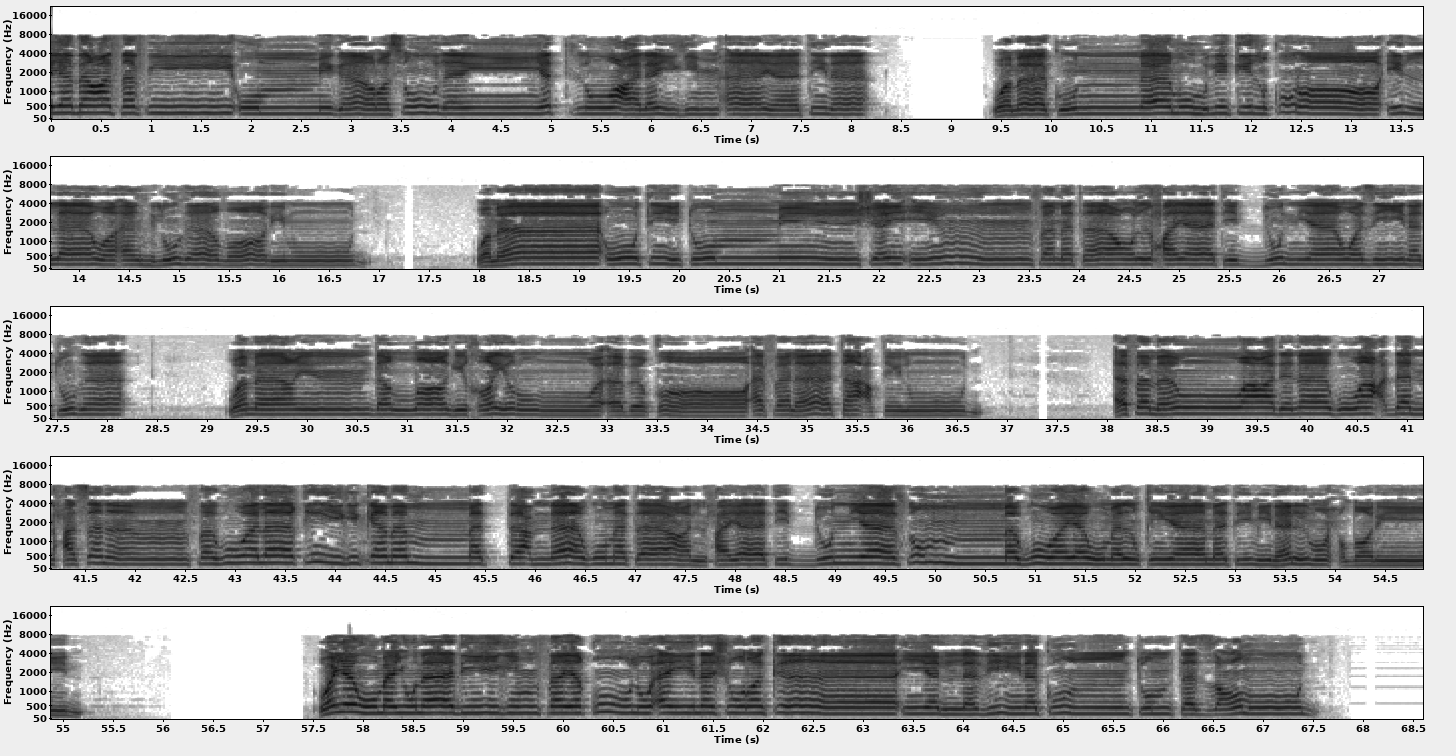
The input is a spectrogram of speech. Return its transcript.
يبعث في أمها رسولا يتلو عليهم آياتنا. وما كنا مهلك القرى إلا وأهلها ظالمون. وما اوتيتم من شيء فمتاع الحياة الدنيا وزينتها. وما عند الله خير وابقى افلا تعقلون أفمن وعدناه وعدا حسنا فهو لاقيه كمن متعناه متاع الحياة الدنيا ثم هو يوم القيامة من المحضرين ويوم يناديهم فيقول أين شركائي الذين كنتم تزعمون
